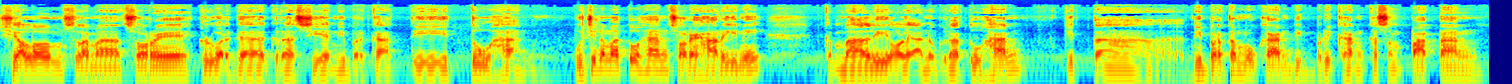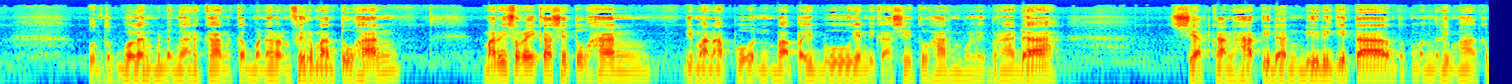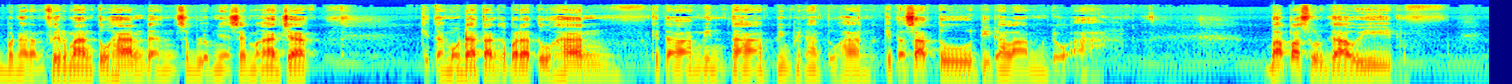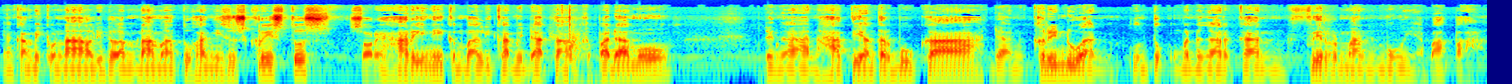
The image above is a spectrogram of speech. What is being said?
Shalom, selamat sore keluarga Gracia yang diberkati Tuhan. Puji nama Tuhan sore hari ini kembali oleh anugerah Tuhan kita dipertemukan, diberikan kesempatan untuk boleh mendengarkan kebenaran firman Tuhan. Mari sore kasih Tuhan di mana pun Bapak Ibu yang dikasih Tuhan boleh berada. Siapkan hati dan diri kita untuk menerima kebenaran firman Tuhan dan sebelumnya saya mengajak kita mau datang kepada Tuhan, kita minta pimpinan Tuhan. Kita satu di dalam doa. Bapa Surgawi yang kami kenal di dalam nama Tuhan Yesus Kristus, sore hari ini kembali kami datang kepadamu dengan hati yang terbuka dan kerinduan untuk mendengarkan firman-Mu ya Bapa.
